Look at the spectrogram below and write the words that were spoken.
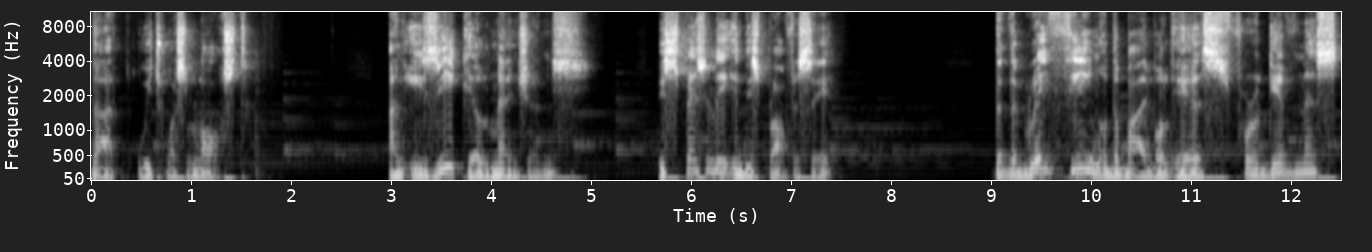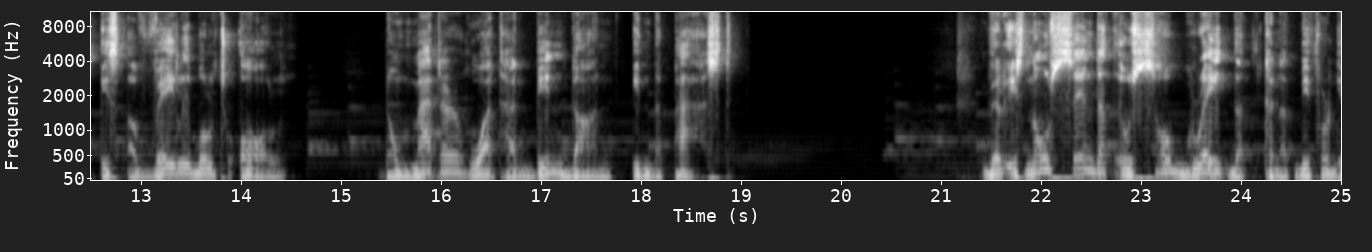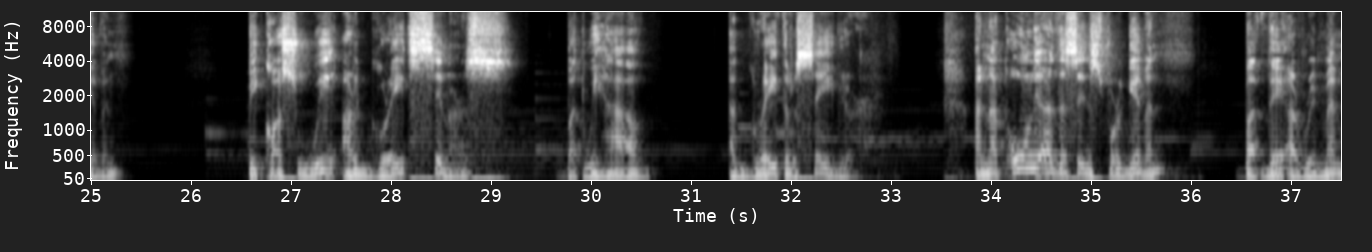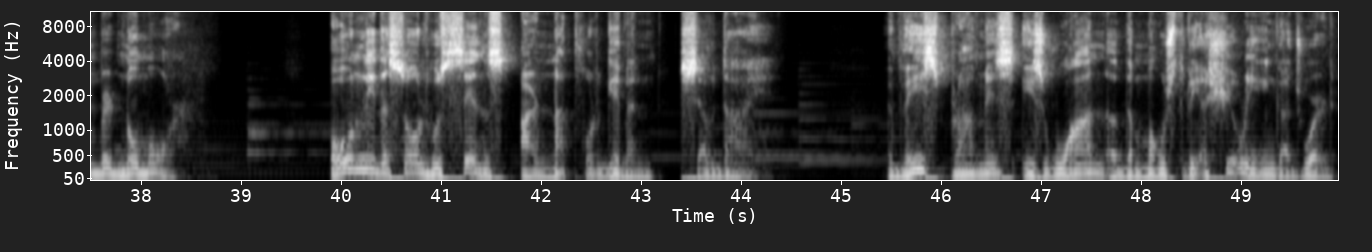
that which was lost. And Ezekiel mentions, especially in this prophecy, that the great theme of the Bible is forgiveness is available to all, no matter what had been done in the past. There is no sin that is so great that cannot be forgiven because we are great sinners, but we have a greater Savior. And not only are the sins forgiven, but they are remembered no more. Only the soul whose sins are not forgiven shall die. This promise is one of the most reassuring in God's Word.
